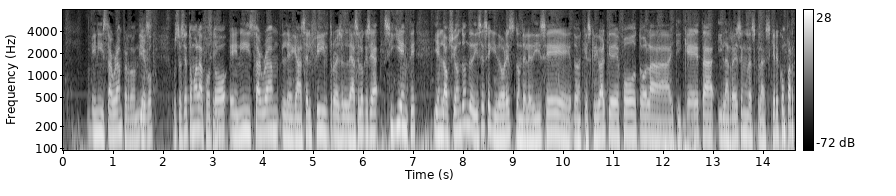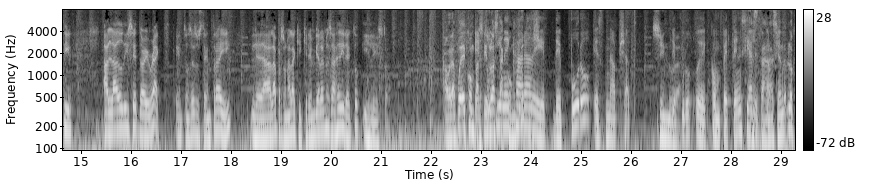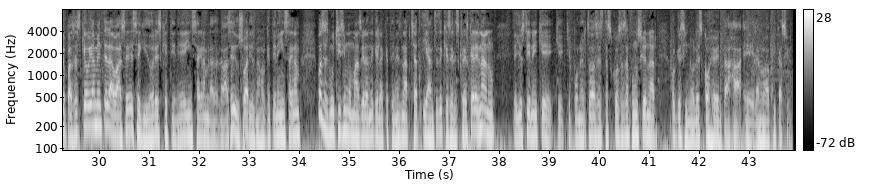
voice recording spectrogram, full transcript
en Instagram, perdón, Diego, es- usted se toma la foto en Instagram, le hace el filtro, es- le hace lo que sea siguiente y en la opción donde dice seguidores, donde le dice donde que escriba al pie de foto, la etiqueta y las redes en las que las quiere compartir, al lado dice direct. Entonces usted entra ahí, le da a la persona a la que quiere enviar el mensaje directo y listo. Ahora puede compartirlo Esto hasta tiene con cara de, de puro Snapchat. Sin De duda. puro eh, competencia Están Snapchat. haciendo, lo que pasa es que obviamente la base de seguidores que tiene Instagram, la, la base de usuarios mejor que tiene Instagram, pues es muchísimo más grande que la que tiene Snapchat y antes de que se les crezca el enano, ellos tienen que, que- que poner todas estas cosas a funcionar porque si no les coge ventaja eh, la nueva aplicación.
